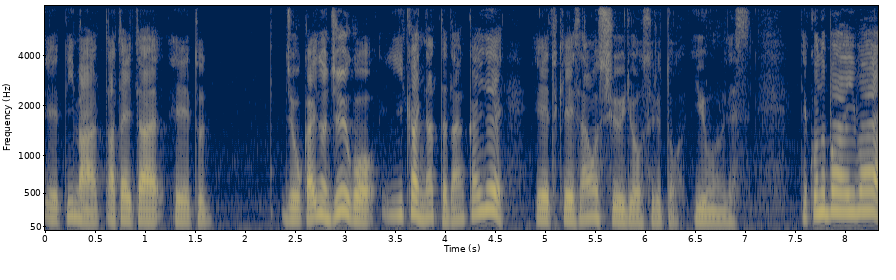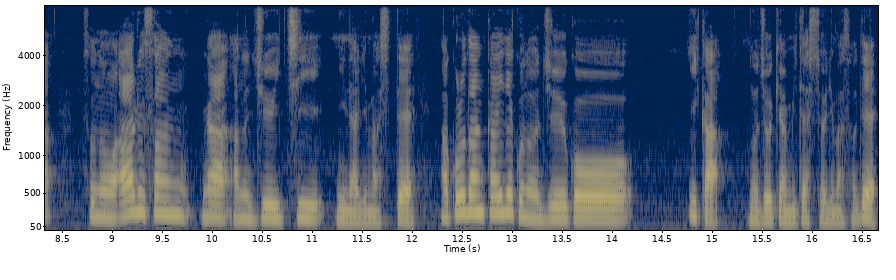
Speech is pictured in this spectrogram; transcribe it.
えー、と今与えた、えー、と上階の15以下になった段階で、えー、と計算を終了するというものです。でこの場合はその R3 があの11になりましてまあ、この段階でこの15以下の条件を満たしておりますので、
